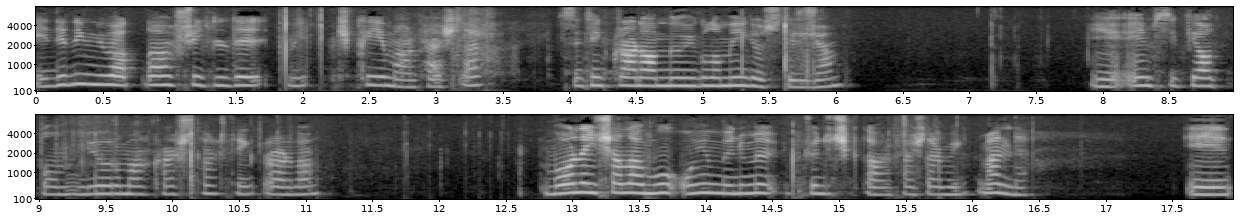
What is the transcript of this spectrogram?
E, dediğim gibi hatta şu şekilde çıkayım arkadaşlar. Size tekrardan bir uygulamayı göstereceğim. E, MC Fiyatton diyorum arkadaşlar tekrardan. Bu arada inşallah bu oyun bölümü kötü çıktı arkadaşlar büyük ihtimalle. E,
